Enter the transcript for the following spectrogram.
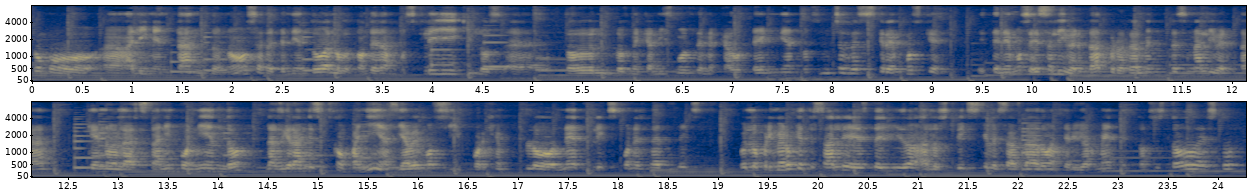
como ah, alimentando, ¿no? O sea, dependiendo a lo, donde damos clic y los, uh, todos los mecanismos de mercadotecnia. Entonces muchas veces creemos que tenemos esa libertad, pero realmente es una libertad que nos la están imponiendo las grandes compañías. Ya vemos si, por ejemplo, Netflix, pones Netflix, pues lo primero que te sale es debido a los clics que les has dado anteriormente. Entonces todo esto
